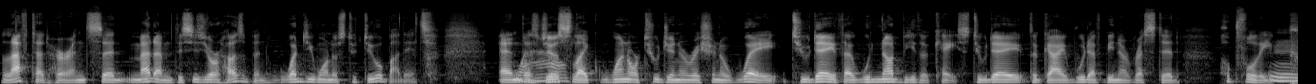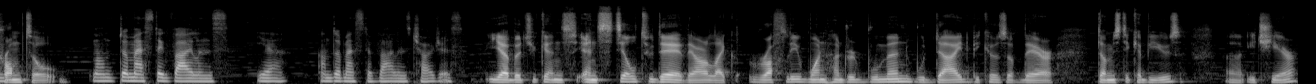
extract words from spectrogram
laughed at her and said, Madam, this is your husband. What do you want us to do about it? And that's just like one or two generation away. Today, that would not be the case. Today, the guy would have been arrested, hopefully mm. pronto. On domestic violence, yeah, on domestic violence charges. Yeah, but you can, see, and still today, there are like roughly 100 women who died because of their domestic abuse uh, each year.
